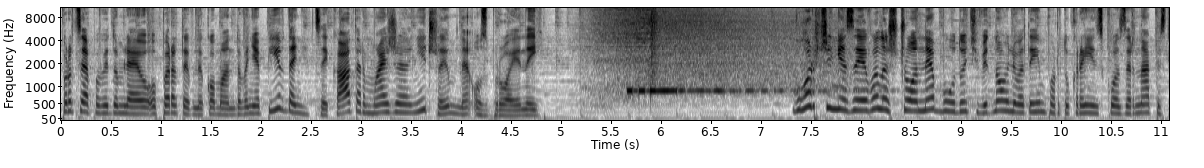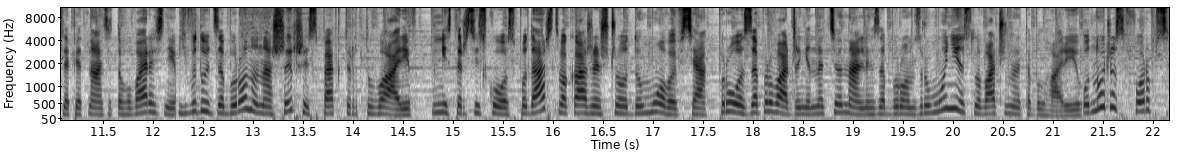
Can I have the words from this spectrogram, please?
Про це повідомляє оперативне командування Південь. Цей катер майже нічим не озброєний. В Угорщині заявили, що не будуть відновлювати імпорт українського зерна після 15 вересня і ведуть заборону на ширший спектр товарів. Міністр сільського господарства каже, що домовився про запровадження національних заборон з Румунією, Словаччиною та Болгарією. Водночас Forbes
